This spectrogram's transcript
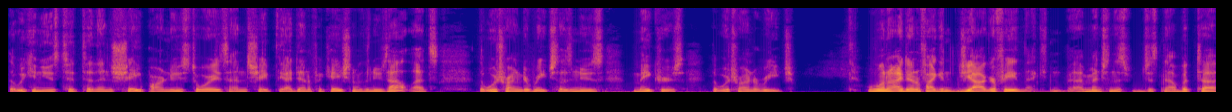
that we can use to, to then shape our news stories and shape the identification of the news outlets that we're trying to reach, those news makers that we're trying to reach. We want to identify geography. I, can, I mentioned this just now, but uh,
